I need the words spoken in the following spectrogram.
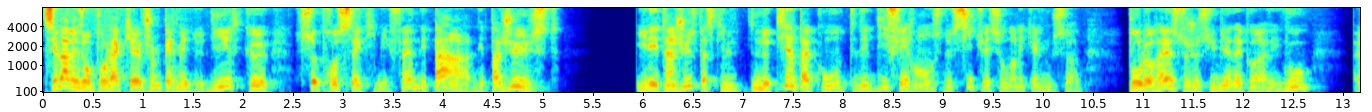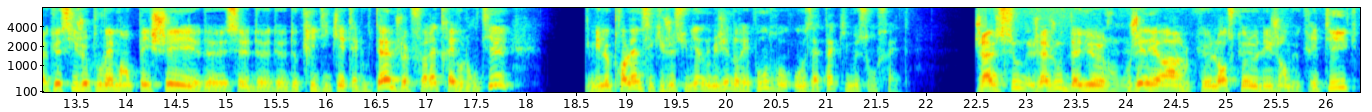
C'est la raison pour laquelle je me permets de dire que ce procès qui m'est fait n'est pas, juste. Il est injuste parce qu'il ne tient pas compte des différences de situation dans lesquelles nous sommes. Pour le reste, je suis bien d'accord avec vous euh, que si je pouvais m'empêcher de, critiquer tel ou tel, je le ferais très volontiers. Mais le problème, c'est que je suis bien obligé de répondre aux attaques qui me sont faites. J'ajoute d'ailleurs en général que lorsque les gens me critiquent,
